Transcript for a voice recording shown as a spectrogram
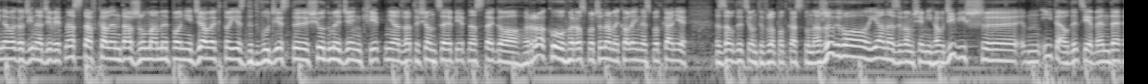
Minęła godzina 19 w kalendarzu, mamy poniedziałek, to jest 27 dzień kwietnia 2015 roku. Rozpoczynamy kolejne spotkanie z audycją Tyflo Podcastu na żywo. Ja nazywam się Michał Dziwisz yy, i tę audycję będę,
